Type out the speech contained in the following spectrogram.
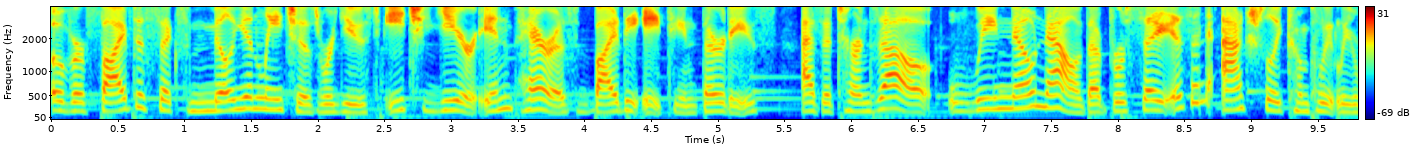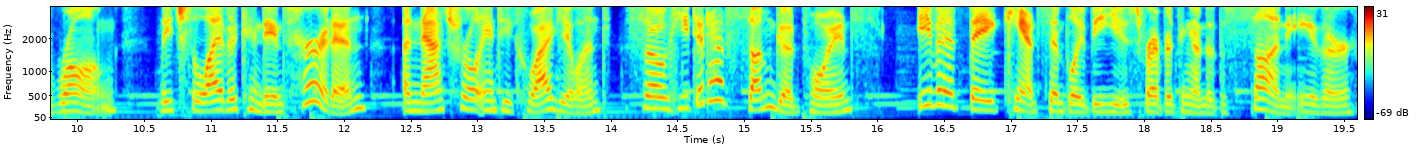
over 5 to 6 million leeches were used each year in Paris by the 1830s. As it turns out, we know now that Broussais isn't actually completely wrong. Leech saliva contains hirudin, a natural anticoagulant, so he did have some good points, even if they can't simply be used for everything under the sun either.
